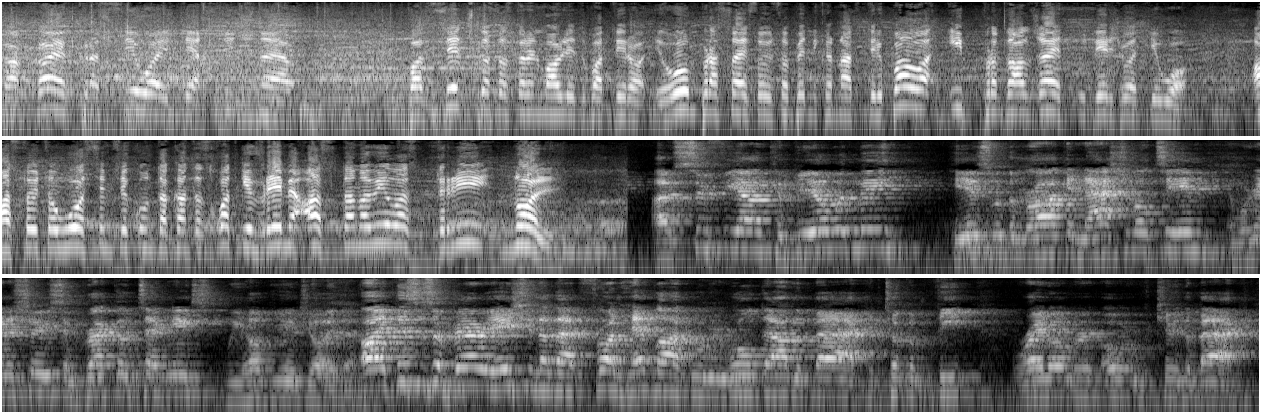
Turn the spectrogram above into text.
какая красивая техничная подсечка со стороны Мавлида Батырова. И он бросает своего соперника на три балла и продолжает удерживать его. Остается 8 секунд до конца схватки. Время остановилось 3-0. I have Sufyan Kabil with me. He is with the Moroccan national team, and we're going to show you some Greco techniques. We hope you enjoy them. All right, this is a variation of that front headlock where we rolled down the back and took him feet right over, over to the back.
